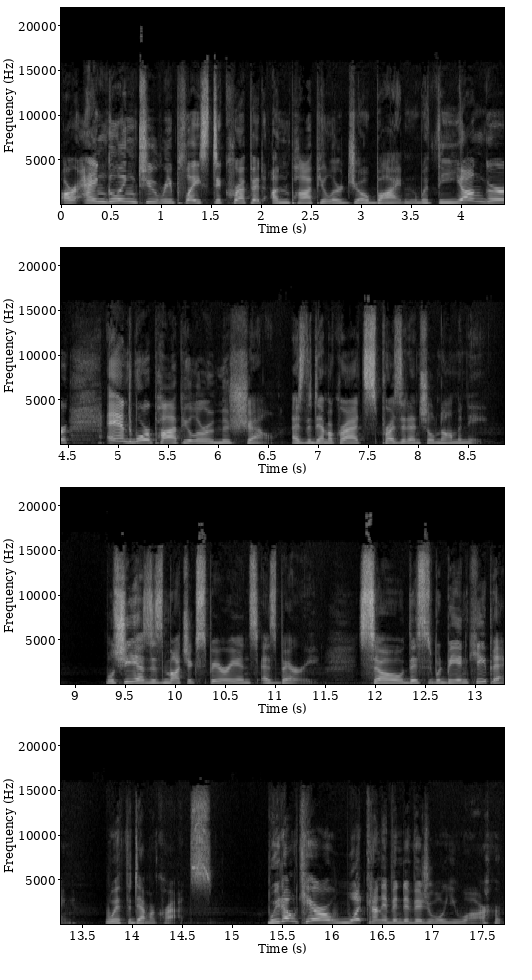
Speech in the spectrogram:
are angling to replace decrepit, unpopular Joe Biden with the younger and more popular Michelle as the Democrats' presidential nominee. Well, she has as much experience as Barry, so this would be in keeping with the Democrats. We don't care what kind of individual you are,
